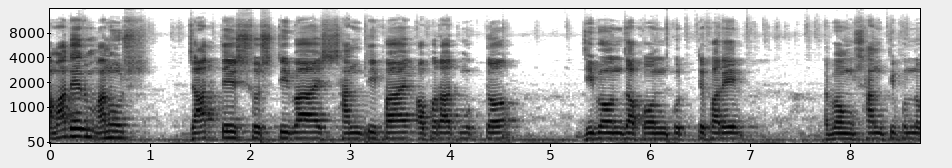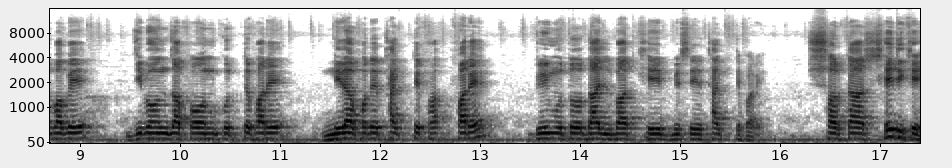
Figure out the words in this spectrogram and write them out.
আমাদের মানুষ যাতে স্বস্তি পায়, শান্তি পায়, অপরাধমুক্ত জীবনযাপন করতে পারে এবং শান্তিপূর্ণভাবে জীবনযাপন করতে পারে, নিরাপদে থাকতে পারে, দুই মতো ডাল ভাত খেয়ে বেঁচে থাকতে পারে। সরকার সেদিকে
